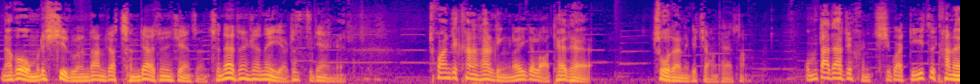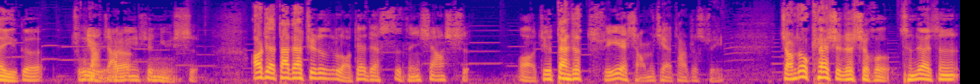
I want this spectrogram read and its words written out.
然后我们的系主任当时叫陈代春先生，陈代春先生也是福建人。突然就看到他领了一个老太太坐在那个讲台上，我们大家就很奇怪，第一次看到一个主讲嘉宾是女士，而且大家觉得这个老太太似曾相识，哦，就但是谁也想不起来她是谁。讲座开始的时候，陈代春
